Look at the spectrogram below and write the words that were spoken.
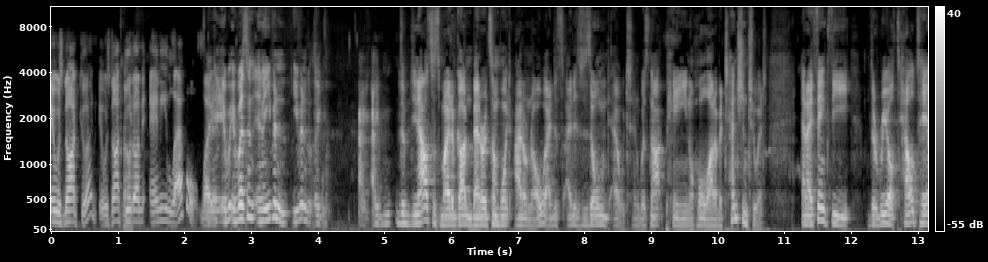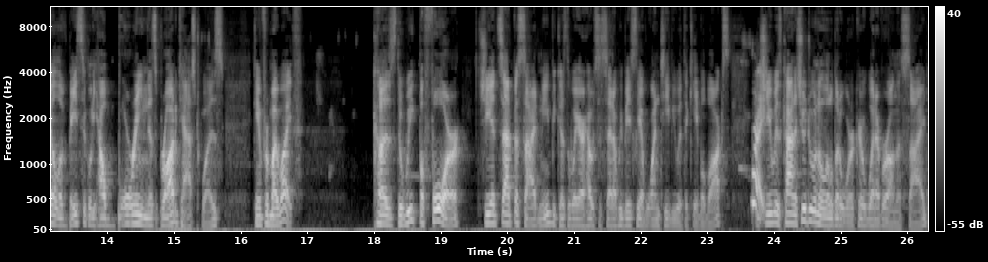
it was not good. It was not good on any level. Like It, it wasn't, and even even like. I, I, the, the analysis might have gotten better at some point. I don't know. I just I just zoned out and was not paying a whole lot of attention to it. And I think the the real telltale of basically how boring this broadcast was came from my wife. Because the week before, she had sat beside me because the way our house is set up, we basically have one TV with a cable box. And Right. She was kind of she was doing a little bit of work or whatever on the side,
